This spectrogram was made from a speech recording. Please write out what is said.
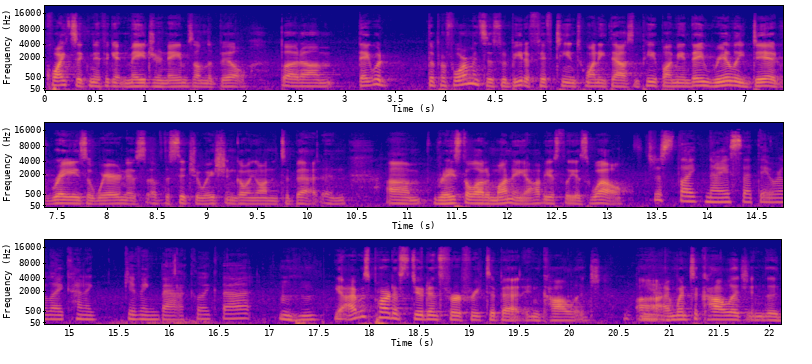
quite significant major names on the bill, but um, they would, the performances would be to 15, 20,000 people. I mean, they really did raise awareness of the situation going on in Tibet and um, raised a lot of money, obviously, as well. It's just like nice that they were like kind of giving back like that. hmm Yeah, I was part of Students for Free Tibet in college. Uh, Yeah. I went to college in the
